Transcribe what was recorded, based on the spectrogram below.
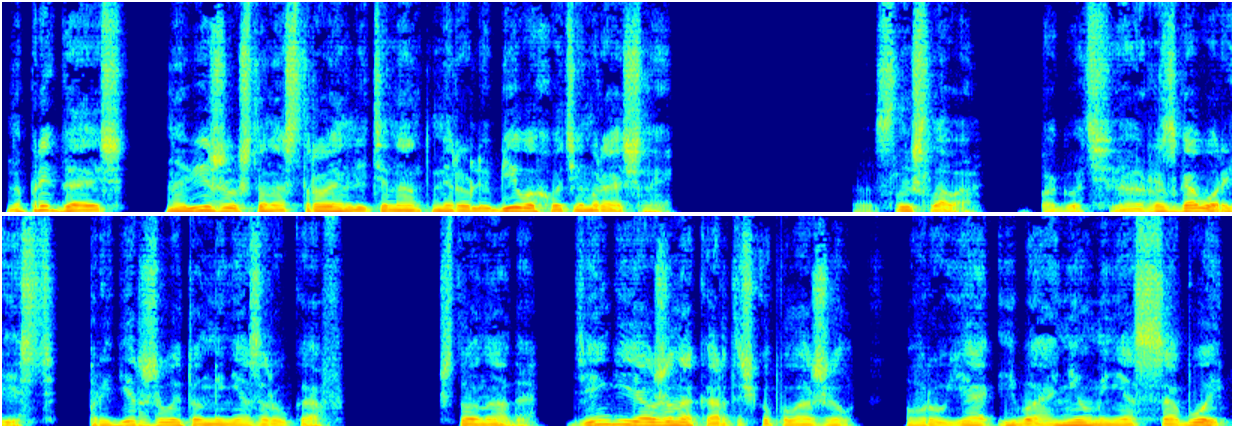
Напрягаюсь, но вижу, что настроен лейтенант миролюбиво, хоть и мрачный. — Слышь, Слава, погодь, разговор есть. Придерживает он меня за рукав. — Что надо? Деньги я уже на карточку положил. Вру я, ибо они у меня с собой,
